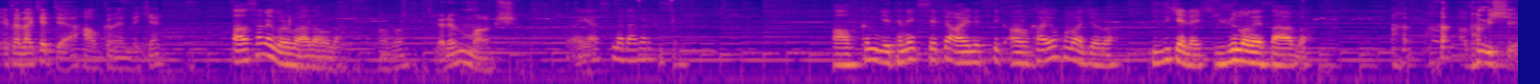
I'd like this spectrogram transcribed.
Şey felaket ya halkın elindeki. Alsana grubu adamı da. Görev mi varmış? Ya gelsin beraber keselim. Hawk'ın yetenek seti ayretlik anka yok mu acaba? Fizik elek, Junon hesabı. Adam işi.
